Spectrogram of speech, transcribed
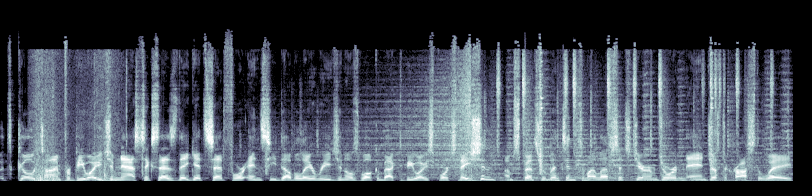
It's go time for BYU Gymnastics as they get set for NCAA regionals. Welcome back to BYU Sports Nation. I'm Spencer Linton. To my left sits Jarom Jordan, and just across the way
